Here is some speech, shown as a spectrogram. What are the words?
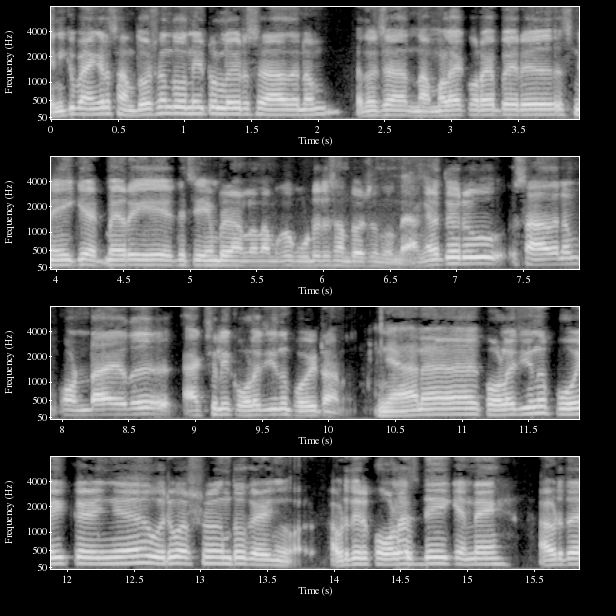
എനിക്ക് ഭയങ്കര സന്തോഷം തോന്നിയിട്ടുള്ള ഒരു സാധനം എന്ന് വെച്ചാൽ നമ്മളെ കുറെ പേര് സ്നേഹിക്കുക അഡ്മയർ ചെയ്യുകയൊക്കെ ചെയ്യുമ്പോഴാണല്ലോ നമുക്ക് കൂടുതൽ സന്തോഷം തോന്നുന്നത്. അങ്ങനത്തെ ഒരു സാധനം ഉണ്ടായത് ആക്ച്വലി കോളേജിൽ നിന്ന് പോയിട്ടാണ്. ഞാൻ കോളേജിൽ നിന്ന് പോയി കഴിഞ്ഞ് ഒരു വർഷം എന്തോ കഴിഞ്ഞു. അവിടുത്തെ ഒരു കോളേജ് ഡേക്ക് എന്നെ അവിടുത്തെ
